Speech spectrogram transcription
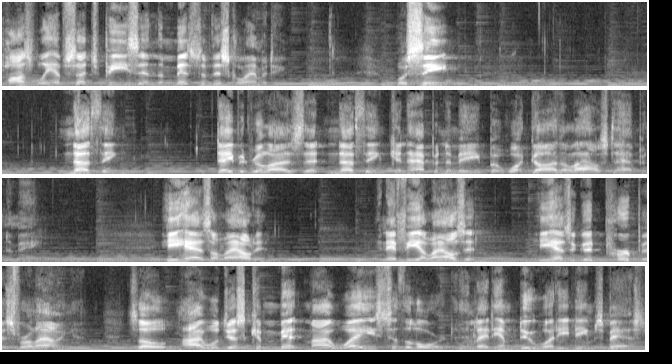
possibly have such peace in the midst of this calamity? Well, see, nothing David realized that nothing can happen to me but what God allows to happen to me. He has allowed it. And if He allows it, He has a good purpose for allowing it. So I will just commit my ways to the Lord and let Him do what He deems best.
